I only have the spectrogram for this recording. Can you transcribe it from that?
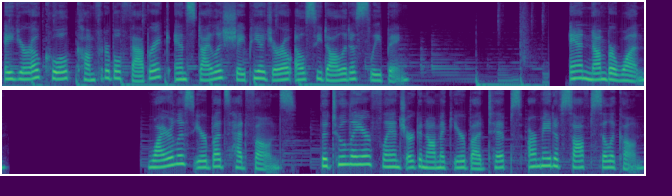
A Euro cool, comfortable fabric and stylish Shapia Euro LC dolida sleeping. And number 1. Wireless earbuds headphones. The two-layer flange ergonomic earbud tips are made of soft silicone.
